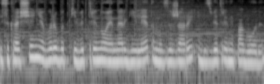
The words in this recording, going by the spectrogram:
и сокращение выработки ветряной энергии летом из-за жары и безветренной погоды.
